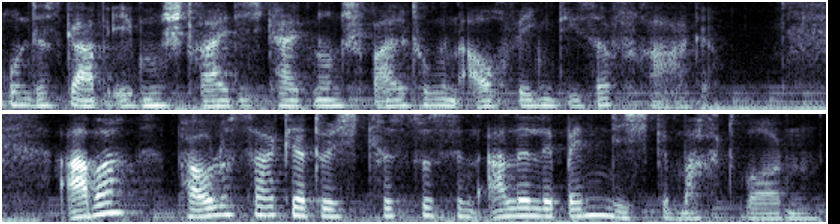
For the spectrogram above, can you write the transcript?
Und es gab eben Streitigkeiten und Spaltungen auch wegen dieser Frage. Aber Paulus sagt ja, durch Christus sind alle lebendig gemacht worden.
